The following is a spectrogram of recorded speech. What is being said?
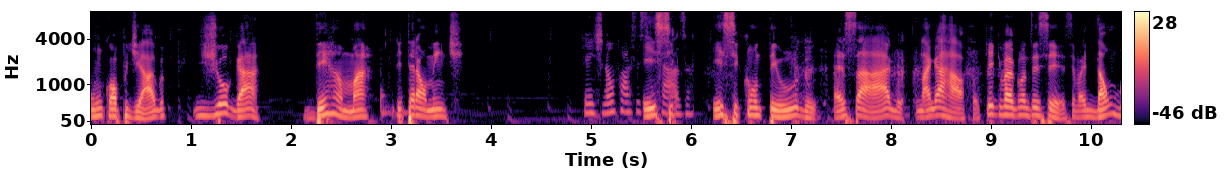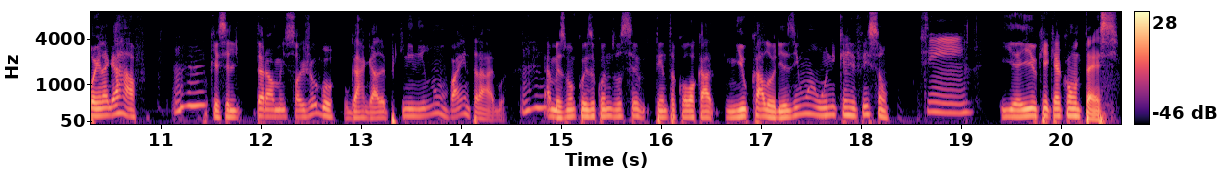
um copo de água e jogar, derramar, literalmente, Gente, não faça isso Esse- em casa. esse conteúdo, essa água, na garrafa. O que, que vai acontecer? Você vai dar um banho na garrafa. Uhum, Porque você literalmente só jogou. O gargalo é pequenininho, não vai entrar água. uhum. É a mesma coisa quando você tenta colocar mil calorias em uma única refeição. Sim. E aí o que que acontece?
